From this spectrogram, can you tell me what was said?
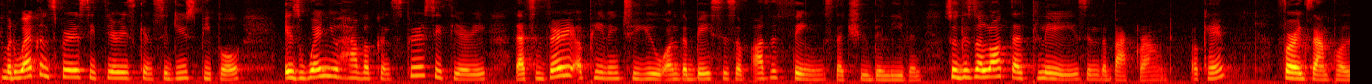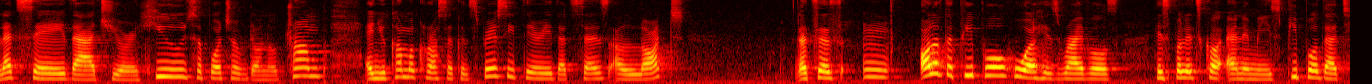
But where conspiracy theories can seduce people is when you have a conspiracy theory that's very appealing to you on the basis of other things that you believe in. So there's a lot that plays in the background, okay? For example, let's say that you're a huge supporter of Donald Trump and you come across a conspiracy theory that says a lot, that says, mm, all of the people who are his rivals, his political enemies, people that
